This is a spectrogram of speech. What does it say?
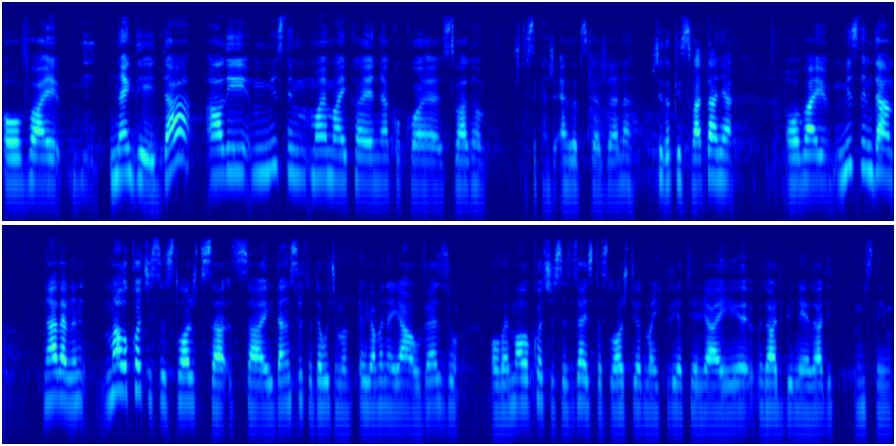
ovaj, negdje i da, ali mislim, moja majka je neko koja je stvarno, što se kaže, evropska žena, široki svatanja. Ovaj, mislim da, naravno, malo ko će se složiti sa, sa i danas sutra da uđemo Jovana i ja u vezu, ovaj, malo ko će se zaista složiti od mojih prijatelja i radbine, radi, mislim,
